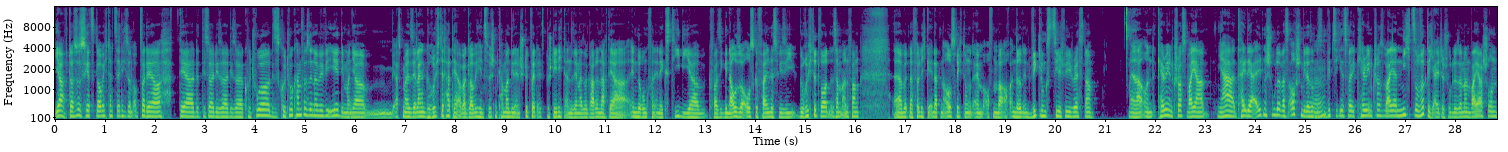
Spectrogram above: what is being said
Ja, das ist jetzt, glaube ich, tatsächlich so ein Opfer der, der, dieser, dieser, dieser Kultur, dieses Kulturkampfes in der WWE, den man ja mm, erstmal sehr lange gerüchtet hat, der aber, glaube ich, inzwischen kann man den ein Stück weit als bestätigt ansehen. Also gerade nach der Änderung von NXT, die ja quasi genauso ausgefallen ist, wie sie gerüchtet worden ist am Anfang, äh, mit einer völlig geänderten Ausrichtung und einem offenbar auch anderen Entwicklungsziel für die Wrestler ja, und Carrion Cross war ja, ja, Teil der alten Schule, was auch schon wieder so ein mhm. bisschen witzig ist, weil Carrion Cross war ja nicht so wirklich alte Schule, sondern war ja schon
